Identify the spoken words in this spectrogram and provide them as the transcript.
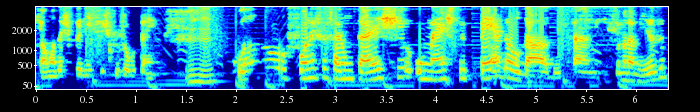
que é uma das perícias que o jogo tem. Uhum. Quando for necessário um teste, o mestre pega o dado que está em cima da mesa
